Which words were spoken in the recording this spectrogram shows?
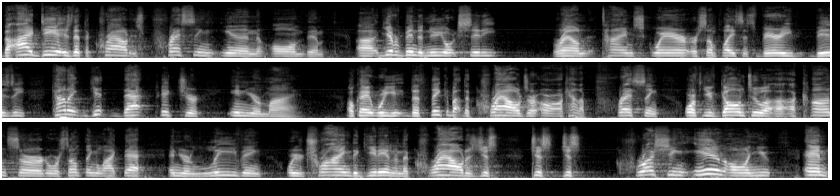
the idea is that the crowd is pressing in on them. Uh, you ever been to New York City around Times Square or someplace that's very busy? Kind of get that picture in your mind okay, where you think about the crowds are, are kind of pressing, or if you've gone to a, a concert or something like that and you're leaving or you're trying to get in and the crowd is just, just, just crushing in on you, and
